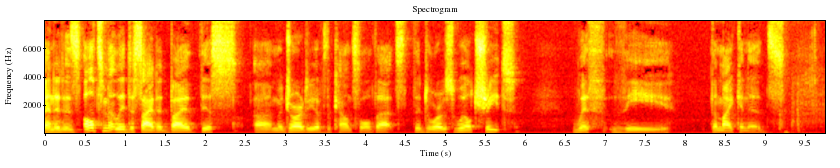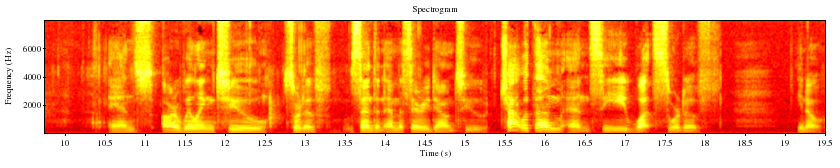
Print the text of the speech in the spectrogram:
and it is ultimately decided by this uh, majority of the council that the dwarves will treat with the the Myconids and are willing to sort of send an emissary down to chat with them and see what sort of you know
